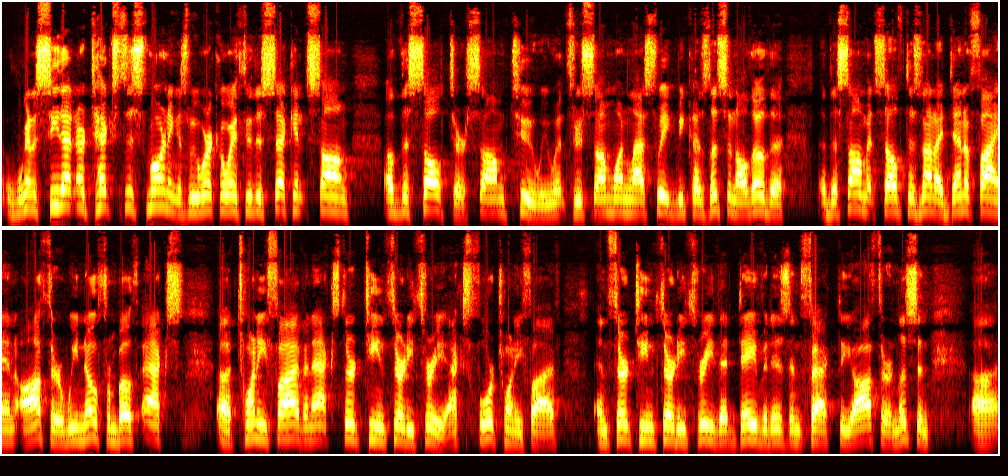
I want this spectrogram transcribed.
We're going to see that in our text this morning as we work our way through the second song of the Psalter, Psalm 2. We went through Psalm 1 last week because, listen, although the, the psalm itself does not identify an author, we know from both Acts uh, 25 and Acts 13 33, Acts 4 25 and 1333 that David is, in fact, the author. And listen, uh,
